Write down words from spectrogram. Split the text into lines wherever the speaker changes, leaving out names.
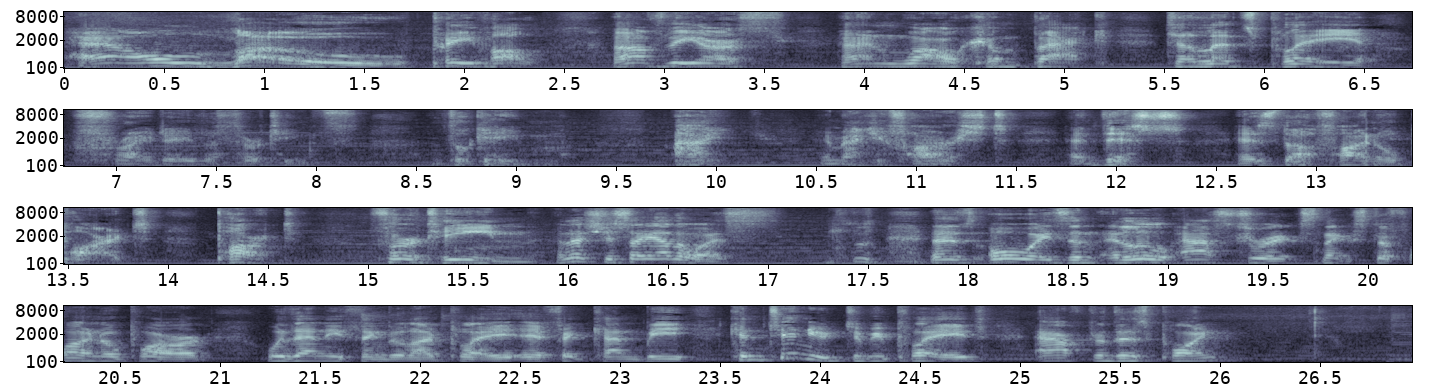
Hello, people of the earth, and welcome back to Let's Play Friday the 13th, the game. I am Ackie Forest, and this is the final part, part 13, unless you say otherwise. There's always an, a little asterisk next to final part with anything that I play if it can be continued to be played after this point.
